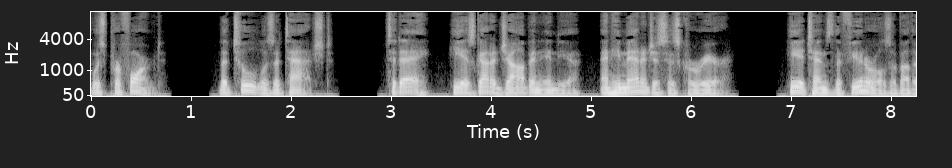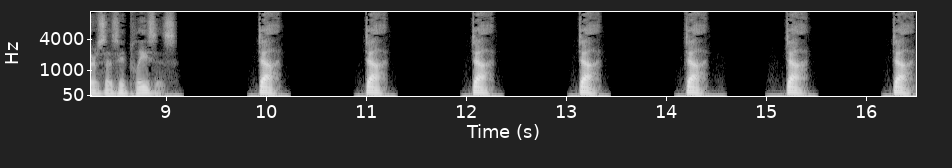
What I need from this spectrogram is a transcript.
was performed. The tool was attached. Today, he has got a job in India, and he manages his career. He attends the funerals of others as he pleases. Dot. Dot. Dot. Dot. Dot. Dot. Dot.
